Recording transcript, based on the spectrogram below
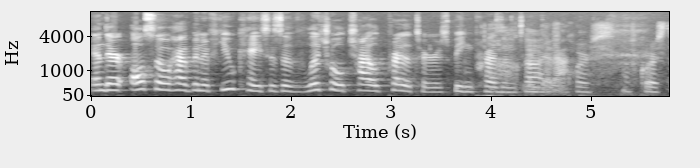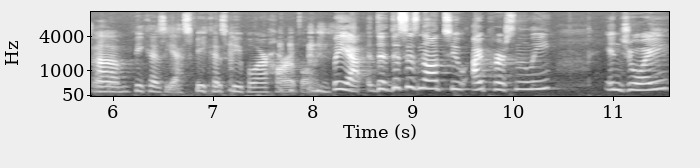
And there also have been a few cases of literal child predators being present Oh, in God, that of course, of course. Um, because yes, because people are horrible. but yeah, th- this is not to. I personally enjoy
